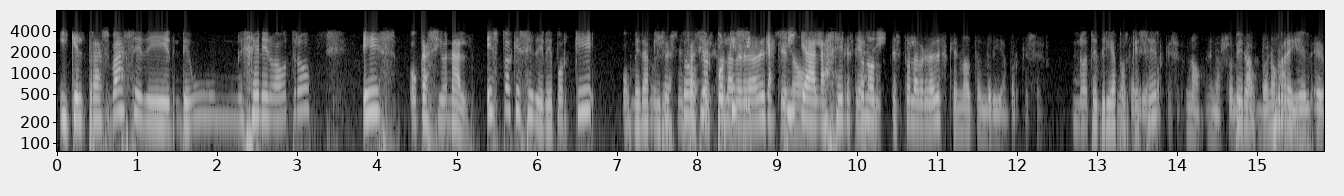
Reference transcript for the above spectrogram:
Y que el trasvase de, de un género a otro es ocasional. ¿Esto a qué se debe? ¿Por qué o me da pues mi sensación, ¿por qué se que no, a la gente esto, así? esto la verdad es que no tendría por qué ser. No tendría, por, qué ser. No, en absoluto. Pero, bueno, eh,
